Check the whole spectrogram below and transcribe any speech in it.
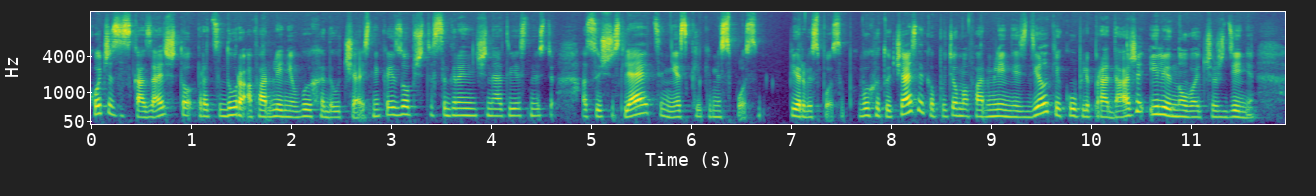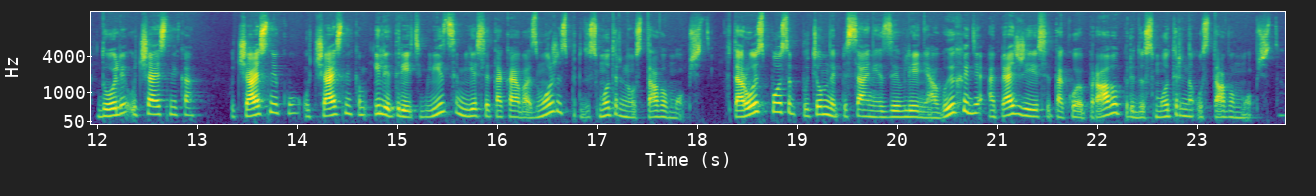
Хочется сказать, что процедура оформления выхода участника из общества с ограниченной ответственностью осуществляется несколькими способами. Первый способ – выход участника путем оформления сделки купли-продажи или нового отчуждения доли участника участнику, участникам или третьим лицам, если такая возможность предусмотрена уставом общества. Второй способ – путем написания заявления о выходе, опять же, если такое право предусмотрено уставом общества.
